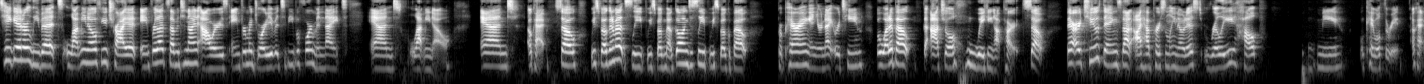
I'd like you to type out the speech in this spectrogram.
take it or leave it. Let me know if you try it. Aim for that seven to nine hours. Aim for majority of it to be before midnight. And let me know. And okay, so we've spoken about sleep. We spoke about going to sleep. We spoke about preparing and your night routine. But what about the actual waking up part. So, there are two things that I have personally noticed really help me. Okay, well, three. Okay.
